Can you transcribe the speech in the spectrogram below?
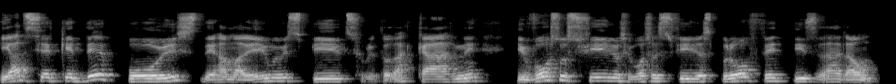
e há de ser que depois derramarei o meu espírito sobre toda a carne, e vossos filhos e vossas filhas profetizarão.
